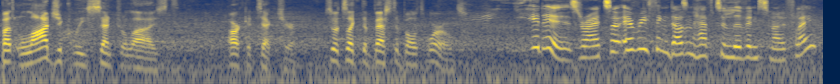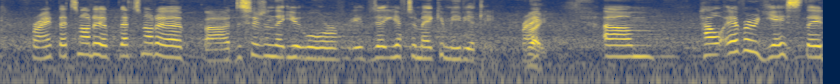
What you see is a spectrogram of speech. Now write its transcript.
but logically centralized architecture. So it's like the best of both worlds. It is, right? So everything doesn't have to live in Snowflake, right? That's not a, that's not a uh, decision that you, or, that you have to make immediately, right? Right. Um, however, yes, they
